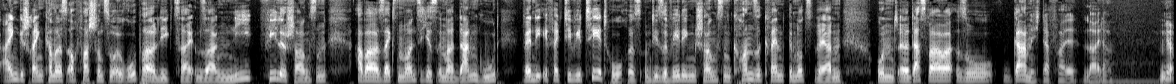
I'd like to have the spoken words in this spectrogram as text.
eingeschränkt kann man das auch fast schon zu Europa League-Zeiten sagen, nie viele Chancen. Aber 96 ist immer dann gut, wenn die Effektivität hoch ist und diese wenigen Chancen konsequent genutzt werden. Und äh, das war so gar nicht der Fall, leider. Ja,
